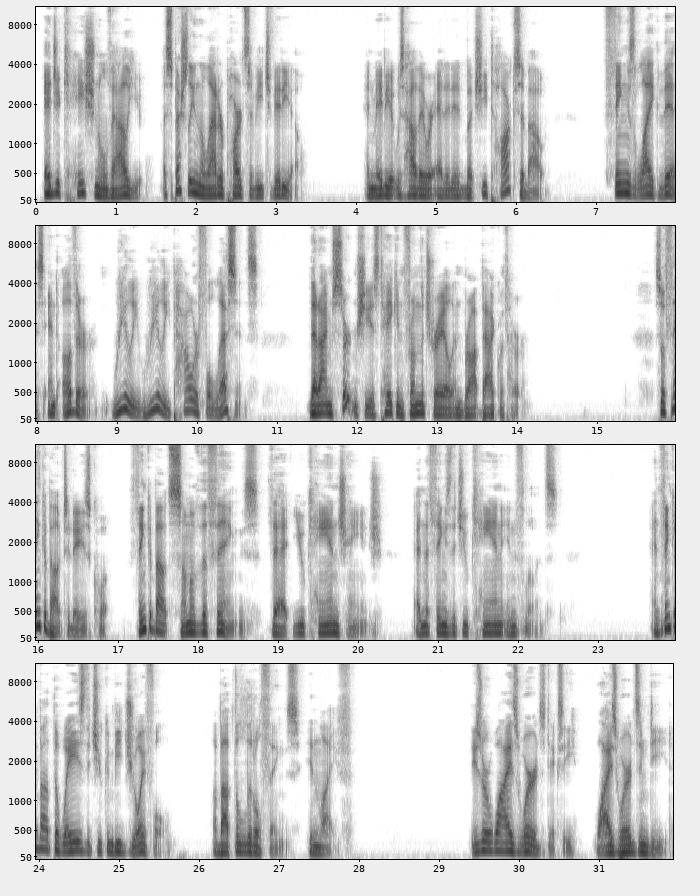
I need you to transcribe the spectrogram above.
educational value, especially in the latter parts of each video. And maybe it was how they were edited, but she talks about things like this and other really, really powerful lessons that I'm certain she has taken from the trail and brought back with her. So think about today's quote think about some of the things that you can change and the things that you can influence. And think about the ways that you can be joyful about the little things in life. These are wise words, Dixie. Wise words indeed.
